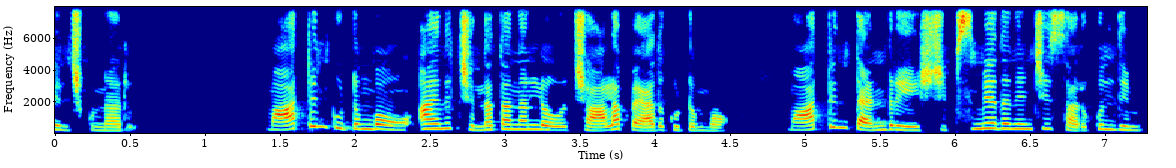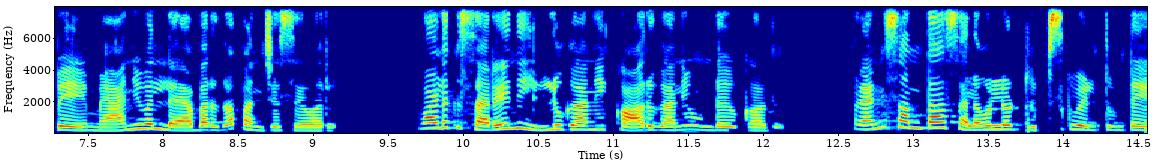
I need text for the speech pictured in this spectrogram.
గెలుచుకున్నారు. మార్టిన్ కుటుంబం ఆయన చిన్నతనంలో చాలా పేద కుటుంబం. మార్టిన్ తండ్రి షిప్స్ మీద నుంచి సరుకులు దింపే మాన్యువల్ లేబర్గా పనిచేసేవారు. వాళ్ళకి సరైన ఇల్లు కానీ కారు కానీ ఉండేవి కాదు. ఫ్రెండ్స్ అంతా సెలవుల్లో ట్రిప్స్కి వెళ్తుంటే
